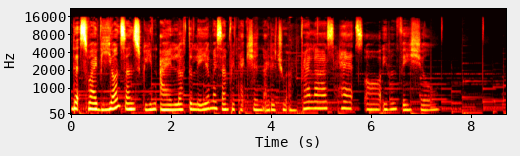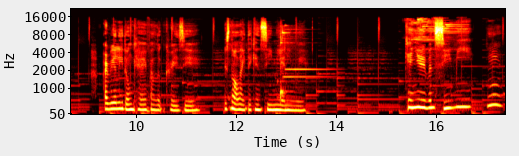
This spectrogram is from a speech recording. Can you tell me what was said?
That's why beyond sunscreen, I love to layer my sun protection either through umbrellas, hats, or even facial. I really don't care if I look crazy. It's not like they can see me anyway. Can you even see me? Hmm.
